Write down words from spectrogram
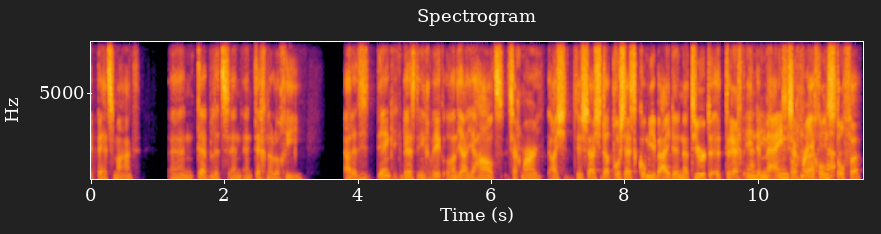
iPads maakt en tablets en, en technologie, ja, dat is denk ik best ingewikkeld. Want ja, je haalt zeg maar, als je, dus als je dat proces kom je bij de natuur te- terecht Ja, in de mijn, zeg maar je grondstoffen.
